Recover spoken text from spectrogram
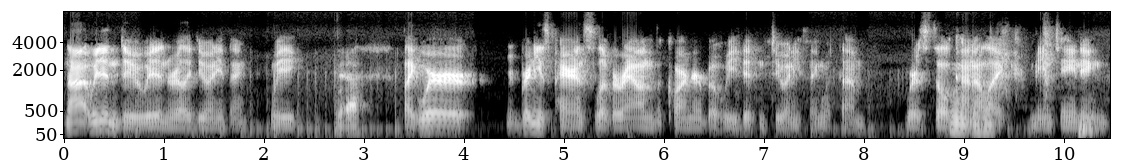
Not we didn't do we didn't really do anything. We Yeah. like we're Brittany's parents live around the corner, but we didn't do anything with them. We're still kind of Mhm. like maintaining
